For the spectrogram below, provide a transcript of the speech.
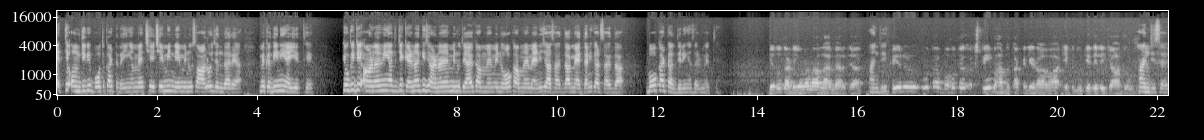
ਇੱਥੇ ਆਉਂਦੀ ਵੀ ਬਹੁਤ ਘੱਟ ਰਹੀ ਹਾਂ। ਮੈਂ 6-6 ਮਹੀਨੇ ਮੈਨੂੰ ਸਾਲ ਹੋ ਜਾਂਦਾ ਰਿਹਾ। ਮੈਂ ਕਦੀ ਨਹੀਂ ਆਈ ਇੱਥੇ। ਕਿਉਂਕਿ ਜੇ ਆਣਾ ਵੀ ਤੇ ਜੇ ਕਹਿਣਾ ਕਿ ਜਾਣਾ ਹੈ ਮੈਨੂੰ ਤੇ ਇਹ ਕੰਮ ਹੈ ਮੈਨੂੰ ਉਹ ਕੰਮ ਹੈ ਮੈਂ ਨਹੀਂ ਜਾ ਸਕਦਾ ਮੈਂ ਇਦਾਂ ਨਹੀਂ ਕਰ ਸਕਦਾ। ਬਹੁਤ ਘੱਟ ਆਉਂਦੀ ਰਹੀ ਹਾਂ ਸਰ ਮੈਂ ਇੱਥੇ। ਜਦੋਂ ਤੁਹਾਡੀ ਉਹਨਾਂ ਨਾਲ ਲਵ ਮੈਰਿਜ ਆ ਹਾਂਜੀ। ਫਿਰ ਉਹ ਤਾਂ ਬਹੁਤ ਐਕਸਟ੍ਰੀਮ ਹੱਦ ਤੱਕ ਜਿਹੜਾ ਵਾ ਇੱਕ ਦੂਜੇ ਦੇ ਲਈ ਚਾਹਤ ਹੁੰਦੀ। ਹਾਂਜੀ ਸਰ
